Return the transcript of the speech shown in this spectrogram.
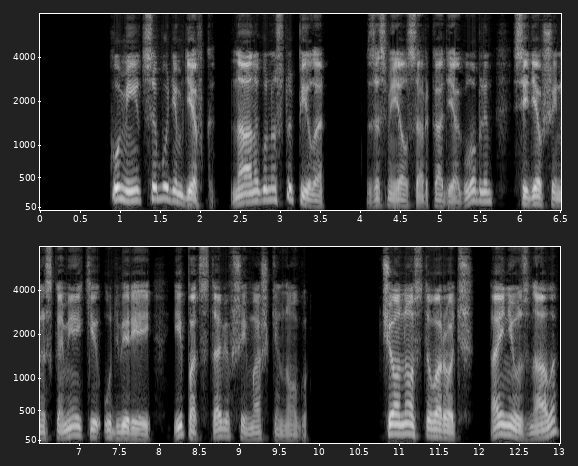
— Кумиться будем, девка, на ногу наступила, — засмеялся Аркадий Оглоблин, сидевший на скамейке у дверей и подставивший Машке ногу. — Чего нос-то воротишь, ай не узнала?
